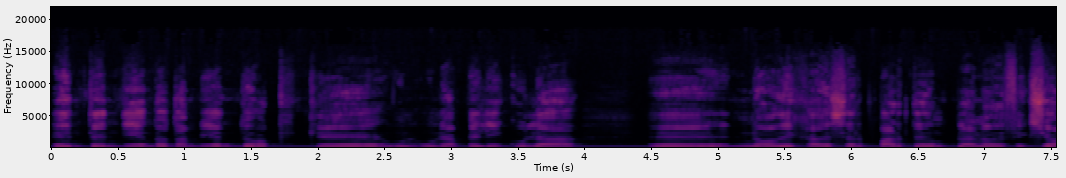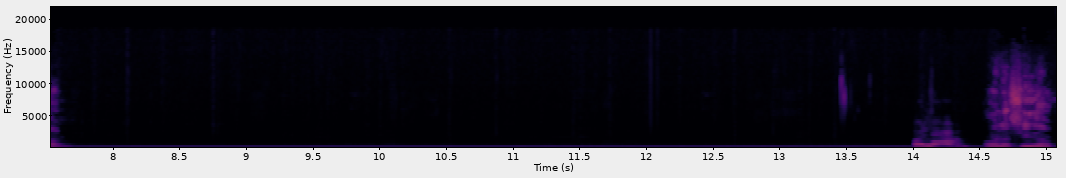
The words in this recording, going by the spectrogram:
entendiendo también, Doc, que una película eh, no deja de ser parte de un plano de ficción. Hola. Hola, sí, Doc.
